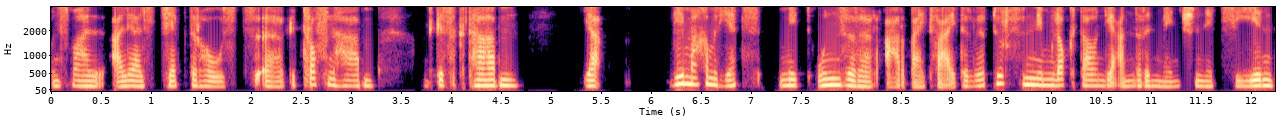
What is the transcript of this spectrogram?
uns mal alle als Chapter Hosts äh, getroffen haben und gesagt haben, ja, wie machen wir jetzt mit unserer Arbeit weiter? Wir dürfen im Lockdown die anderen Menschen nicht sehen.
